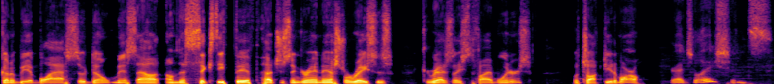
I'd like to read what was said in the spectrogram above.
Going to be a blast. So don't miss out on the 65th Hutchinson Grand National Races. Congratulations to five winners. We'll talk to you tomorrow. Congratulations.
